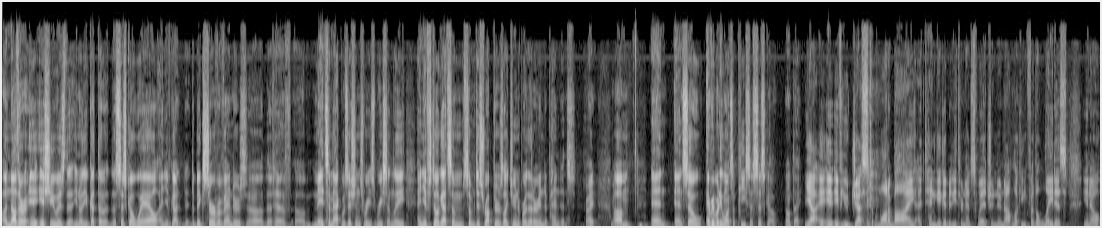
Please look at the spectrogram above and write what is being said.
another I- issue is that you know you've got the, the Cisco whale and you've got the big server vendors uh, that have um, made some acquisitions re- recently, and you've still got some some disruptors like Juniper that are independents, right? Um, and and so everybody wants a piece of Cisco, don't they? Yeah, if you just want to buy a 10 gigabit Ethernet switch and you're not looking for the latest, you know,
